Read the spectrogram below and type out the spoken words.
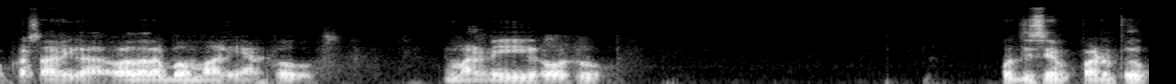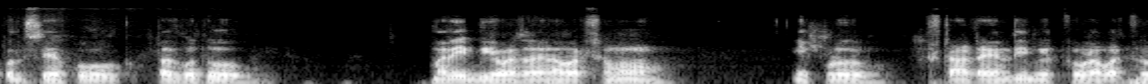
ఒక్కసారిగా వదల బొమ్మాలి అంటూ మళ్ళీ ఈరోజు కొద్దిసేపు పడుతూ కొద్దిసేపు తగ్గుతూ మరీ బీభత్సమైన వర్షము ఇప్పుడు స్టార్ట్ అయింది. మీరు చూడవచ్చు.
